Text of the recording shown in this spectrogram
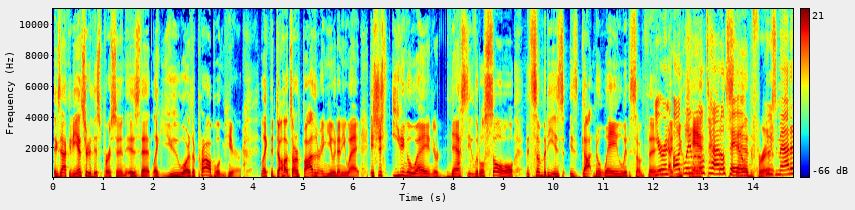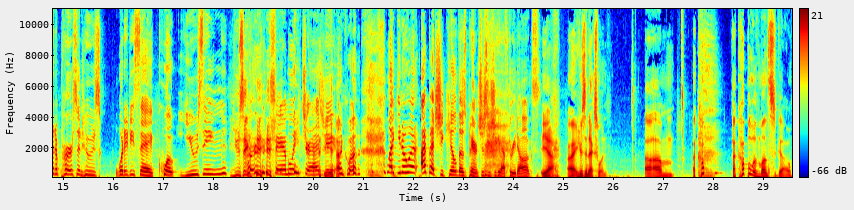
Exactly. The answer to this person is that like you are the problem here. Like the dogs aren't bothering you in any way. It's just eating away in your nasty little soul that somebody is is gotten away with something. You're an and you ugly little tattletale stand for it. who's mad at a person who's what did he say? Quote using Using- her family tragedy. Yeah. Unquote. Like you know what? I bet she killed those parents just so she could have three dogs. Yeah. All right, here's the next one. Um, a couple a couple of months ago,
